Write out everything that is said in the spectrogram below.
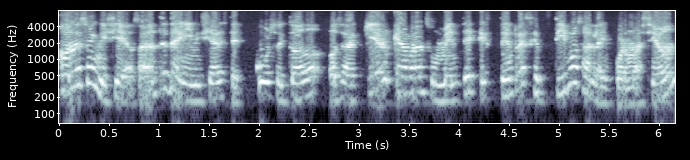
con eso inicié, o sea, antes de iniciar este curso y todo, o sea, quiero que abran su mente, que estén receptivos a la información,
